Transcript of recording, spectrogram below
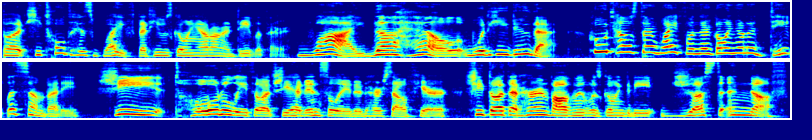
but he told his wife that he was going out on a date with her. Why the hell would he do that? Who tells their wife when they're going on a date with somebody? She totally thought she had insulated herself here. She thought that her involvement was going to be just enough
